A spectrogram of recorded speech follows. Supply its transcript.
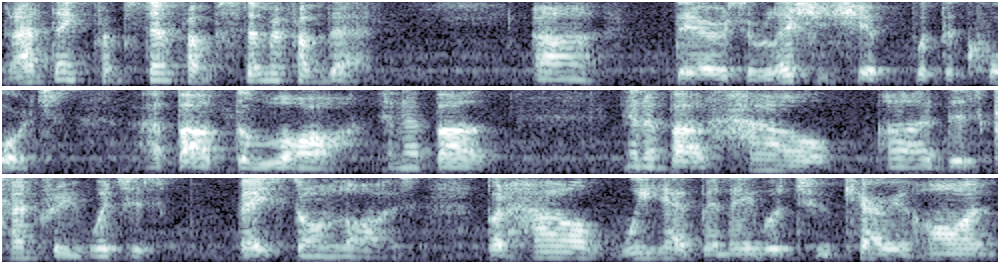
And I think from stem from stemming from that, uh, there is a relationship with the courts about the law and about and about how uh, this country, which is based on laws, but how we have been able to carry on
